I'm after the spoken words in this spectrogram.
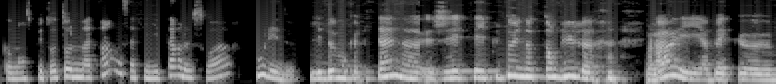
Commence plutôt tôt le matin ou ça finit tard le soir les deux? Les deux, mon capitaine. J'ai été plutôt une octambule, voilà, et avec euh,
